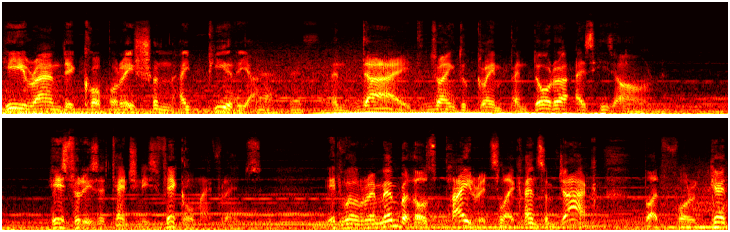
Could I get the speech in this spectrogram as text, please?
He ran the corporation Hyperion and died trying to claim Pandora as his own. History's attention is fickle, my friends. It will remember those pirates like Handsome Jack, but forget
